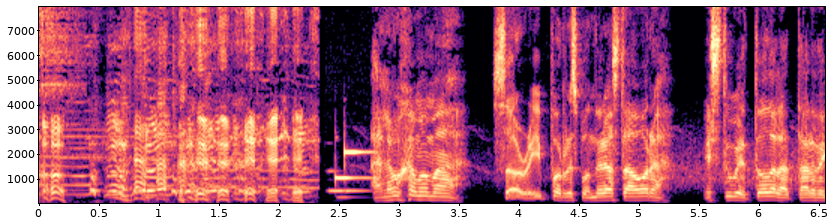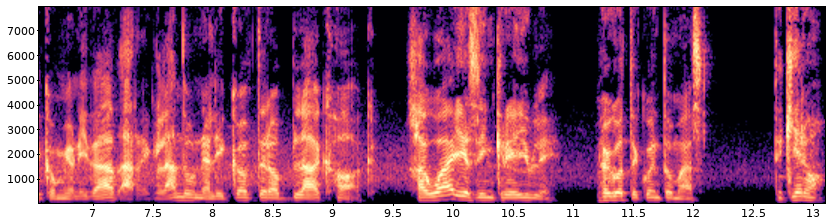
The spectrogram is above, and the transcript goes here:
Aloha mamá. Sorry por responder hasta ahora. Estuve toda la tarde con mi unidad arreglando un helicóptero Black Hawk. Hawái es increíble. Luego te cuento más. Te quiero.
